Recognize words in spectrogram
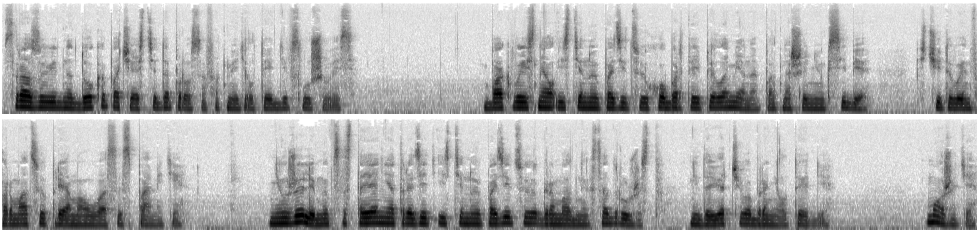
Сразу видно дока по части допросов, отметил Тедди, вслушиваясь. Бак выяснял истинную позицию Хобарта и Пеломена по отношению к себе – считывая информацию прямо у вас из памяти. Неужели мы в состоянии отразить истинную позицию громадных содружеств? Недоверчиво бронил Тедди. Можете,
